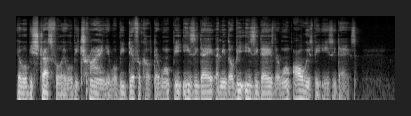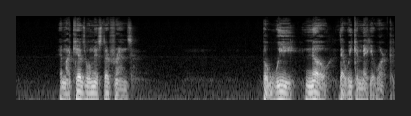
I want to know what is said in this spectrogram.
It will be stressful. It will be trying. It will be difficult. There won't be easy days. I mean, there'll be easy days. There won't always be easy days. And my kids will miss their friends. But we know that we can make it work.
